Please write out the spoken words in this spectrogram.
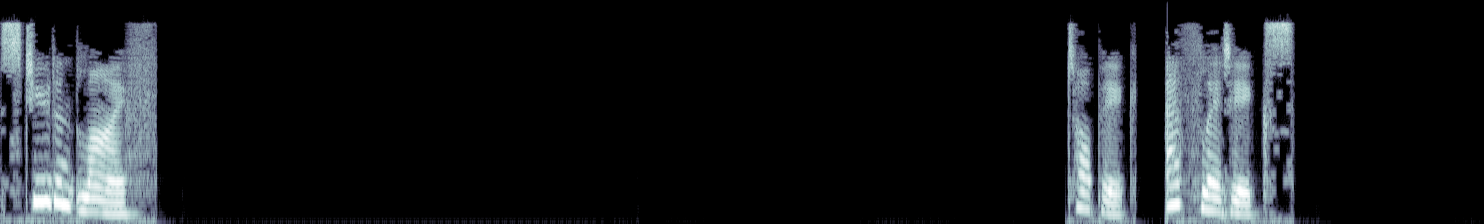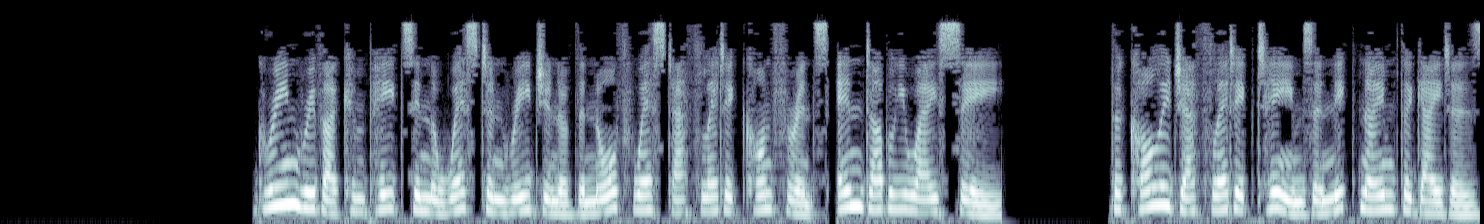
Student life Athletics Green River competes in the Western region of the Northwest Athletic Conference NWAC. The college athletic teams are nicknamed the Gators.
